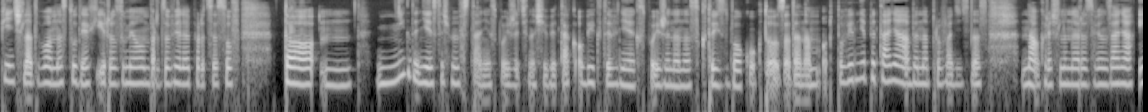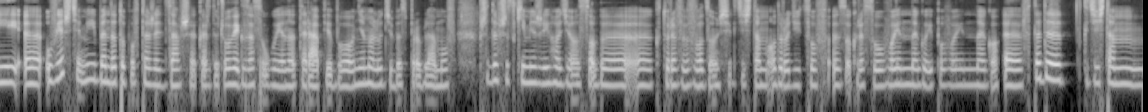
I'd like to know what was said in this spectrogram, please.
pięć lat byłam na studiach i rozumiałam bardzo wiele procesów, to mm, nigdy nie jesteśmy w stanie spojrzeć na siebie tak obiektywnie, jak spojrzy na nas ktoś z boku, kto zada nam odpowiednie pytania, aby naprowadzić nas na określone rozwiązania. I e, uwierzcie mi, będę to powtarzać zawsze, każdy człowiek zasługuje na terapię, bo nie ma ludzi bez problemów. Przede wszystkim, jeżeli chodzi o osoby, e, które wywodzą się gdzieś tam od rodziców z okresu wojennego i powojennego. E, wtedy gdzieś tam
